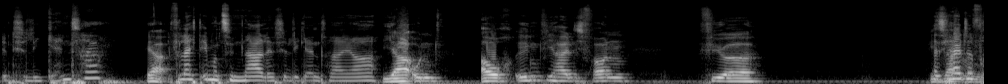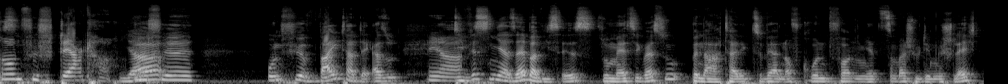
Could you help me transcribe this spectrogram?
intelligenter? Ja. Vielleicht emotional intelligenter, ja. Ja, und auch irgendwie halte ich Frauen für. also ich halte man das? Frauen für stärker. Ja. Und für, Und für weiterdenken. Also, ja. die wissen ja selber, wie es ist, so mäßig, weißt du, benachteiligt zu werden aufgrund von jetzt zum Beispiel dem Geschlecht.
